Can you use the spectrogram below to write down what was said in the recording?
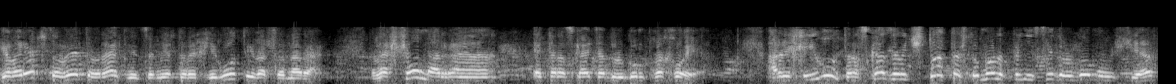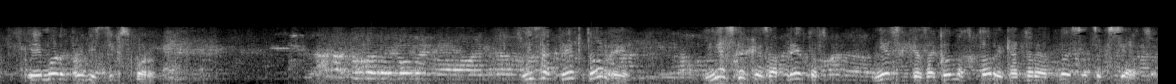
Говорят, что в этом разница между Рахилут и Рашонара. Рашонара – это рассказать о другом плохое. А Рахилут рассказывает что-то, что может принести другому ущерб или может привести к спору. И запрет Торы несколько запретов, несколько законов Торы, которые относятся к сердцу.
